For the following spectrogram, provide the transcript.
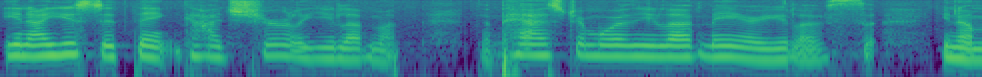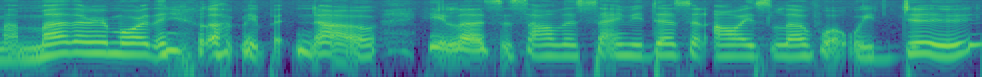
you know, I used to think, God, surely you love my the pastor more than you love me, or you love, you know, my mother more than you love me. But no, he loves us all the same. He doesn't always love what we do,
